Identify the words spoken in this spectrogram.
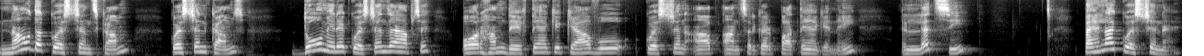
now the question come question comes दो मेरे क्वेश्चन हैं आपसे और हम देखते हैं कि क्या वो क्वेश्चन आप आंसर कर पाते हैं कि नहीं। लेट्स सी पहला क्वेश्चन है,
